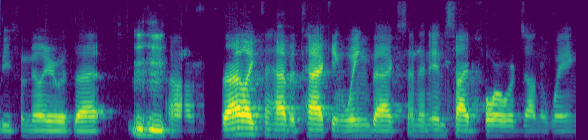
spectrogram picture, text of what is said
be familiar with that. hmm Um, but I like to have attacking wing backs and then inside forwards on the wing.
